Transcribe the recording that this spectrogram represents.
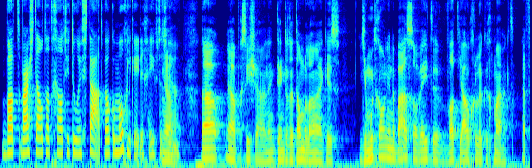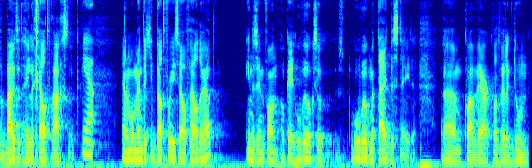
wat, waar stelt dat geld je toe in staat? Welke mogelijkheden geeft het Ja. je? nou ja, precies ja. En ik denk dat het dan belangrijk is, je moet gewoon in de basis al weten wat jou gelukkig maakt. Even buiten het hele geldvraagstuk. Ja, En op het moment dat je dat voor jezelf helder hebt, in de zin van, oké, hoe wil ik zo, hoe wil ik mijn tijd besteden? Ehm, qua werk, wat wil ik doen?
